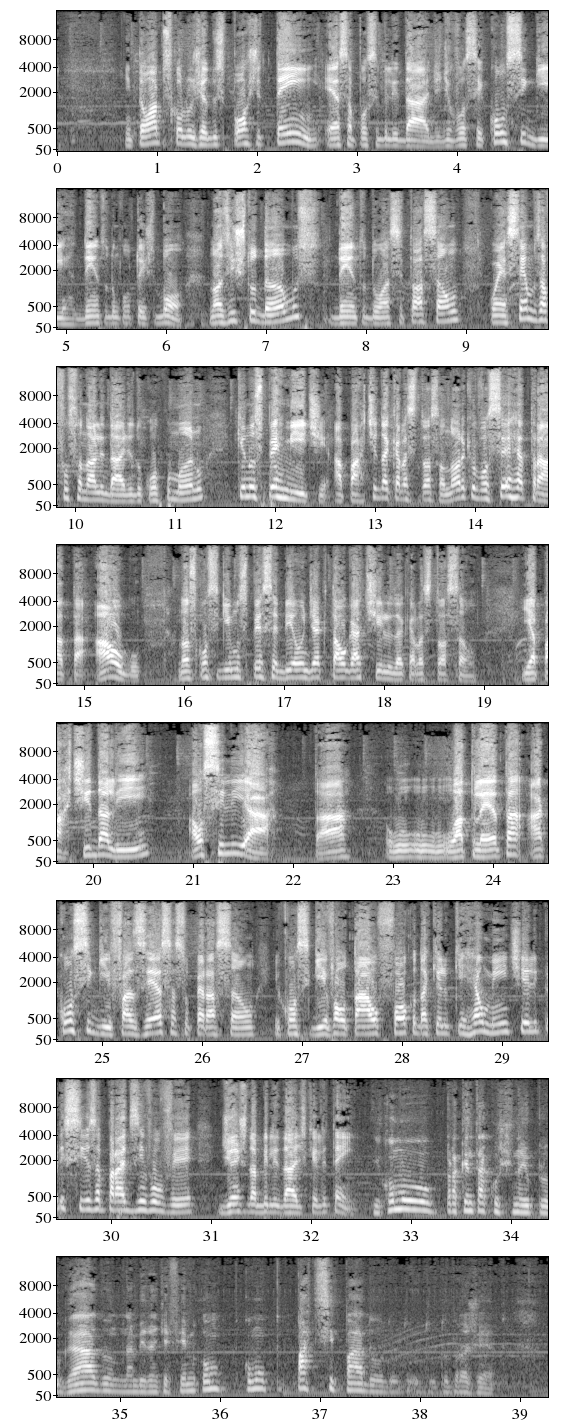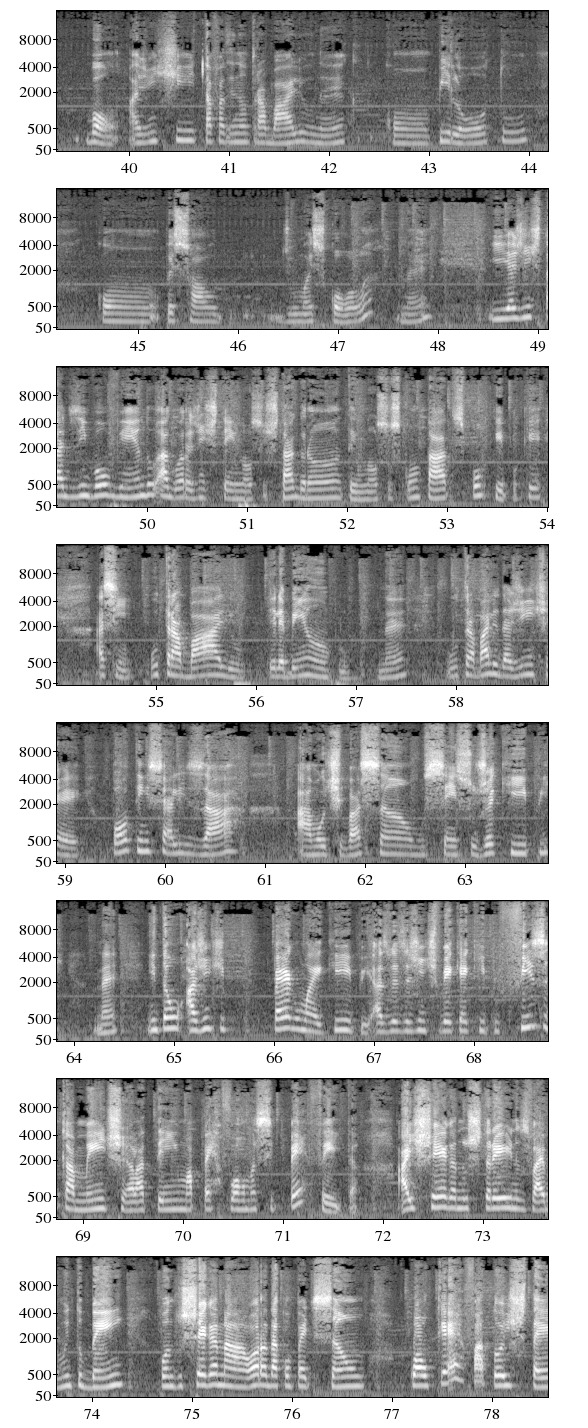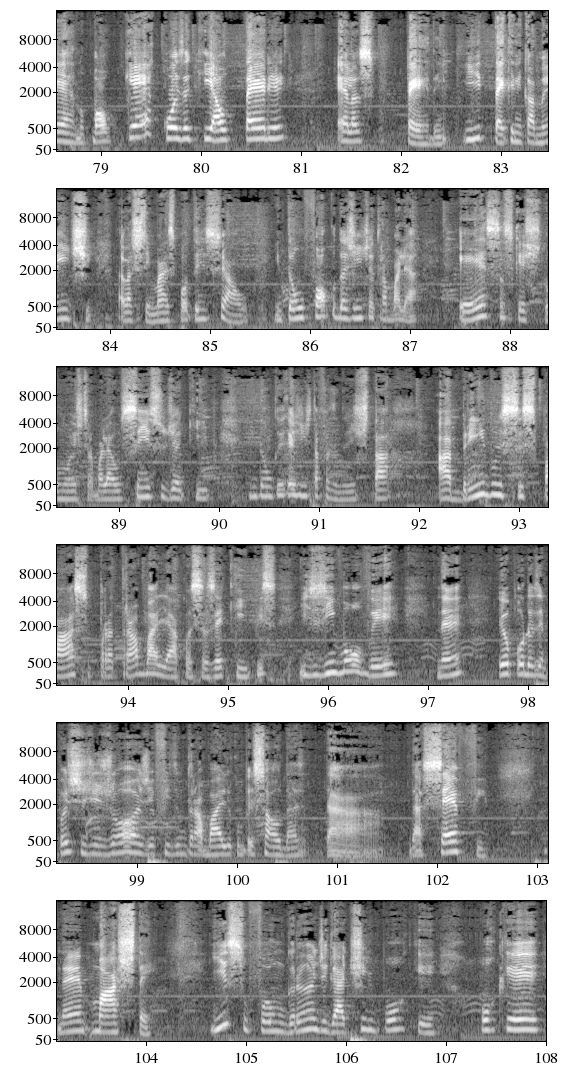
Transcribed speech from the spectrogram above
Então a psicologia do esporte tem essa possibilidade de você conseguir dentro de um contexto bom. Nós estudamos dentro de uma situação, conhecemos a funcionalidade do corpo humano que nos permite, a partir daquela situação, na hora que você retrata algo, nós conseguimos perceber onde é que está o gatilho daquela situação. E a partir dali auxiliar, tá? O, o, atleta a conseguir fazer essa superação e conseguir voltar ao foco daquilo que realmente ele precisa para desenvolver diante da habilidade que ele tem. E como, para quem está curtindo aí o plugado na Mirante FM, como, como participar do, do, do, do projeto? Bom, a gente está fazendo um trabalho né, com piloto, com o pessoal de uma escola, né? E a gente está desenvolvendo, agora a gente tem o nosso Instagram, tem os nossos contatos, por quê? Porque, assim, o trabalho, ele é bem amplo, né? O trabalho da gente é potencializar a motivação, o senso de equipe, né? Então, a gente pega uma equipe, às vezes a gente vê que a equipe fisicamente ela tem uma performance perfeita. Aí chega nos treinos, vai muito bem. Quando chega na hora da competição, qualquer fator externo, qualquer coisa que altere, elas perdem. E, tecnicamente, elas têm mais potencial. Então, o foco da gente é trabalhar essas questões, trabalhar o senso de equipe. Então, o que, que a gente está fazendo? A gente está abrindo esse espaço para trabalhar com essas equipes e desenvolver, né? Eu, por exemplo, antes de Jorge, eu fiz um trabalho com o pessoal da, da, da CEF, né? Master. Isso foi um grande gatilho, por quê? Porque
